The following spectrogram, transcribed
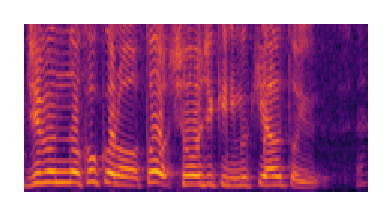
自分の心と正直に向き合うという、ね、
